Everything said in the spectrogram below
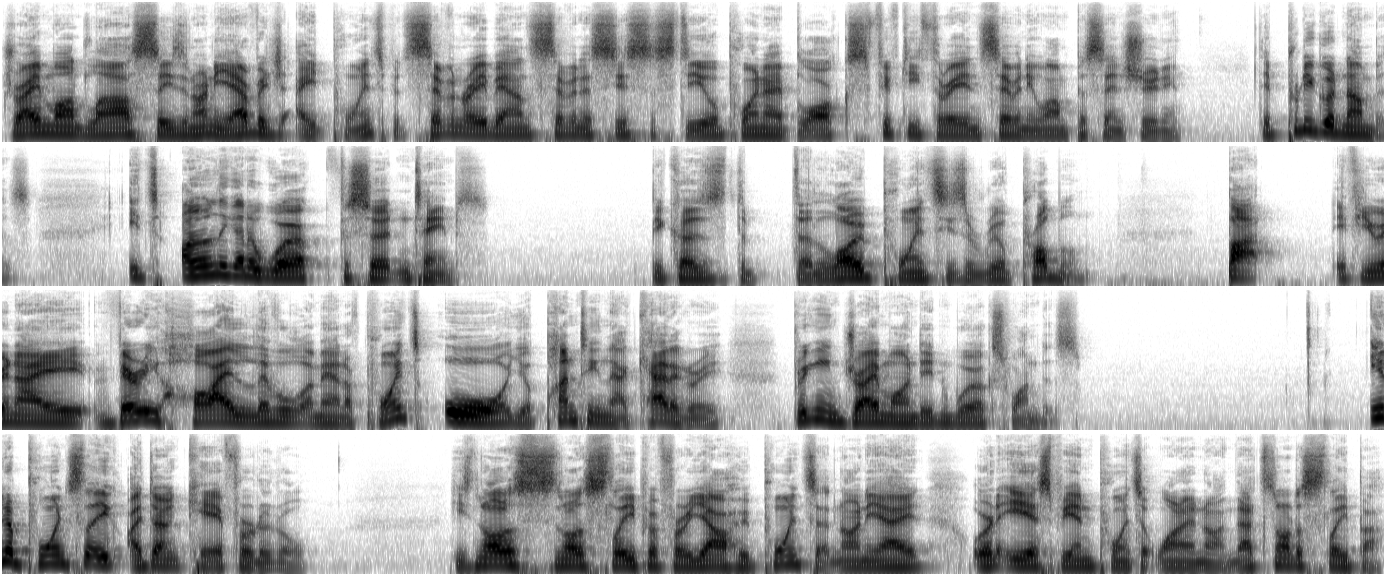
Draymond last season only averaged eight points, but seven rebounds, seven assists, a steal, 0.8 blocks, 53 and 71% shooting. They're pretty good numbers. It's only going to work for certain teams because the, the low points is a real problem. But if you're in a very high level amount of points or you're punting that category, bringing Draymond in works wonders. In a points league, I don't care for it at all. He's not a, not a sleeper for a Yahoo points at 98 or an ESPN points at 109. That's not a sleeper.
